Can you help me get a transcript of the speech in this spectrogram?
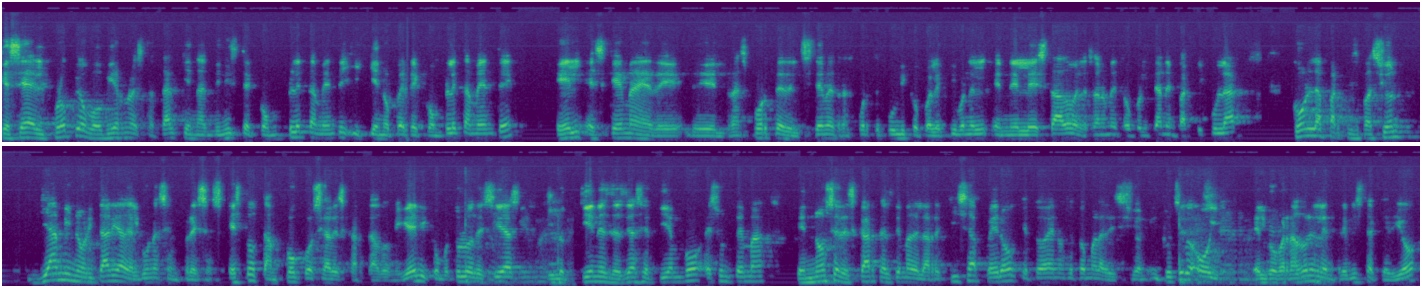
que sea el propio gobierno estatal quien administre completamente y quien opere completamente el esquema del transporte, del sistema de transporte público colectivo en el, en el Estado, en la zona metropolitana en particular, con la participación ya minoritaria de algunas empresas. Esto tampoco se ha descartado, Miguel, y como tú lo decías y lo tienes desde hace tiempo, es un tema que no se descarta el tema de la requisa, pero que todavía no se toma la decisión. Inclusive hoy el gobernador en la entrevista que dio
